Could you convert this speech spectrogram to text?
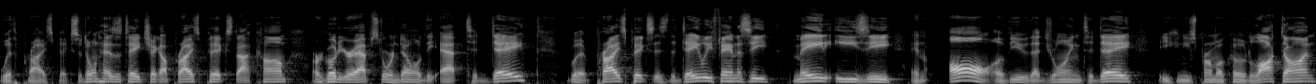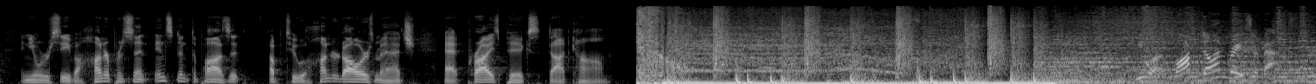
with Prize Picks. So don't hesitate. Check out prizepicks.com or go to your app store and download the app today. But Prize Picks is the daily fantasy made easy and all of you that join today, you can use promo code locked on and you'll receive a 100% instant deposit up to $100 match at prizepicks.com. You are Locked On Razorbacks, your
